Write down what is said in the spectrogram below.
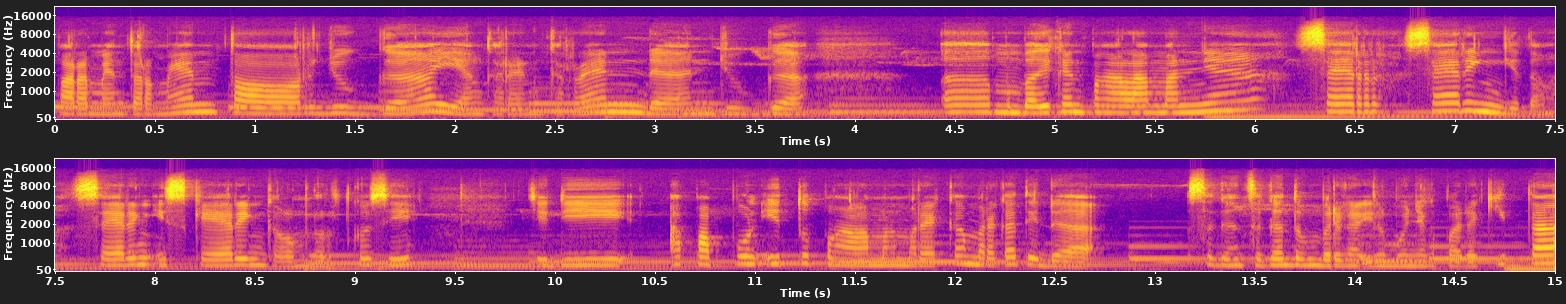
para mentor-mentor juga yang keren-keren dan juga uh, membagikan pengalamannya share sharing gitu. Sharing is caring kalau menurutku sih. Jadi apa pun itu pengalaman mereka, mereka tidak segan-segan untuk memberikan ilmunya kepada kita,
